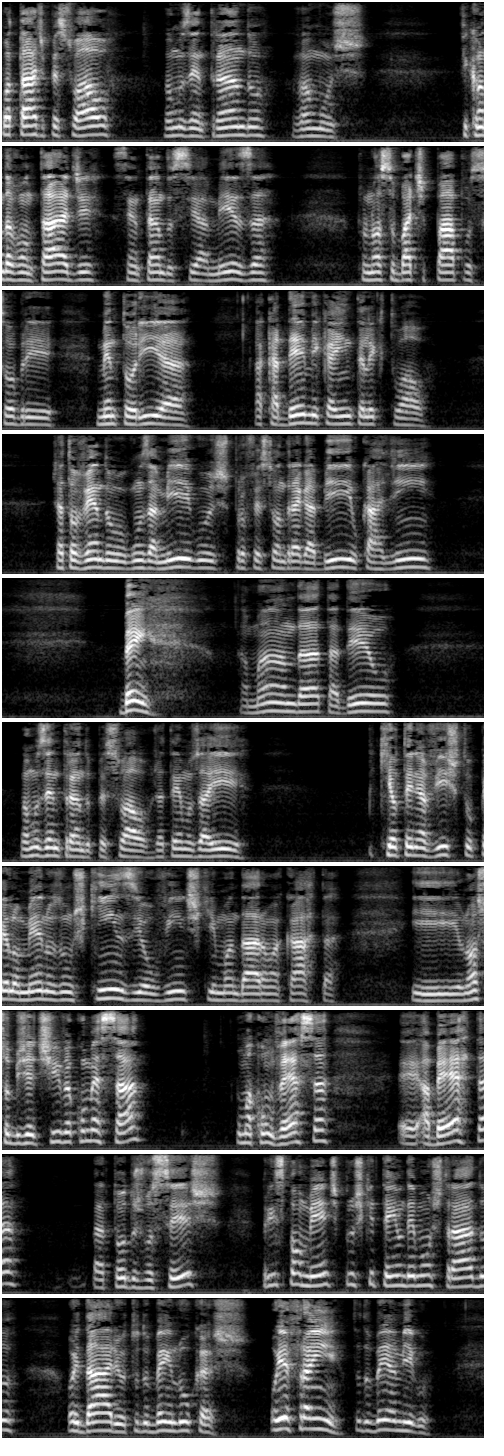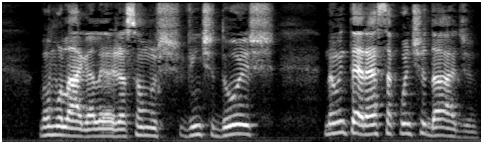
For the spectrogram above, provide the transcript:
Boa tarde, pessoal. Vamos entrando, vamos ficando à vontade, sentando-se à mesa para o nosso bate-papo sobre mentoria acadêmica e intelectual. Já estou vendo alguns amigos, professor André Gabi, o Carlin. Bem, Amanda, Tadeu. Vamos entrando, pessoal. Já temos aí que eu tenha visto pelo menos uns 15 ou 20 que mandaram a carta. E o nosso objetivo é começar uma conversa é, aberta para todos vocês, principalmente para os que tenham demonstrado. Oi, Dário, tudo bem, Lucas? Oi, Efraim, tudo bem, amigo? Vamos lá, galera, já somos 22. Não interessa a quantidade.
